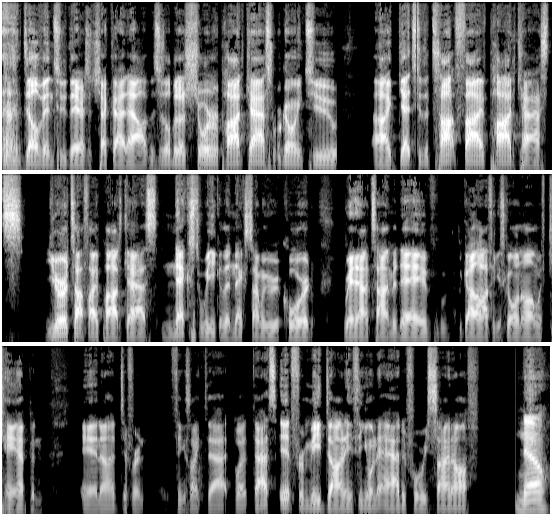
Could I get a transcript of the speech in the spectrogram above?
delve into there. So check that out. This is a little bit of a shorter podcast. We're going to uh, get to the top five podcasts, your top five podcasts next week or the next time we record. Ran out of time today. We got a lot of things going on with camp and and uh, different things like that. But that's it for me, Don. Anything you want to add before we sign off? No,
